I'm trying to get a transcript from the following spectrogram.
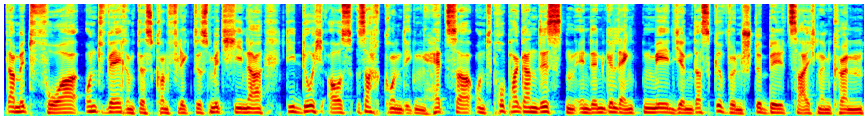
damit vor und während des Konfliktes mit China die durchaus sachkundigen Hetzer und Propagandisten in den gelenkten Medien das gewünschte Bild zeichnen können,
